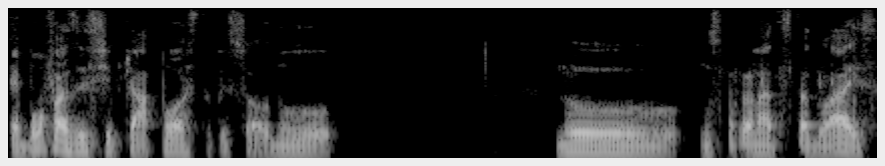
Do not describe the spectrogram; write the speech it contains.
é bom fazer esse tipo de aposta, pessoal, no, no, nos campeonatos estaduais,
